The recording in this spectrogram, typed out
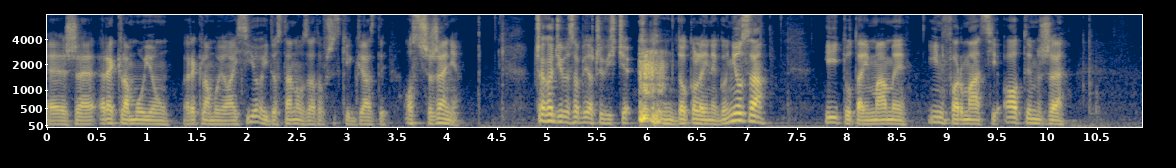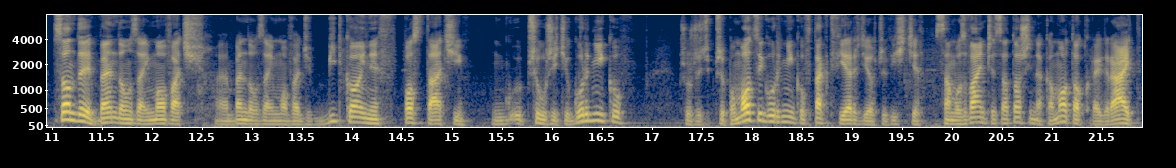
e, że reklamują, reklamują ICO i dostaną za to wszystkie gwiazdy ostrzeżenie. Przechodzimy sobie oczywiście do kolejnego newsa i tutaj mamy informację o tym, że sądy będą zajmować, e, będą zajmować bitcoiny w postaci przy użyciu górników, przy, przy pomocy górników, tak twierdzi oczywiście samozwańczy Satoshi Nakamoto, Craig Wright.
